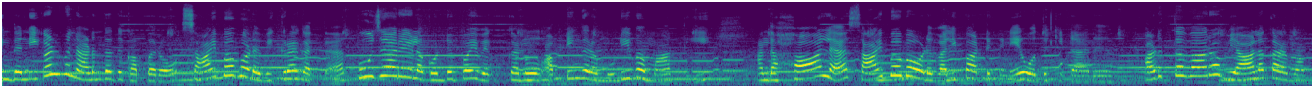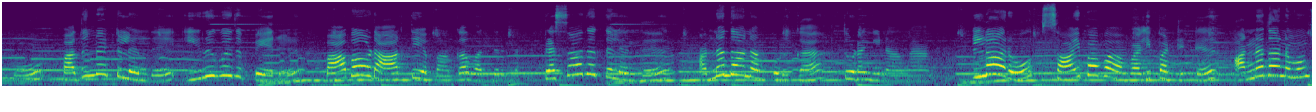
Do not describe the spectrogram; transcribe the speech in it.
இந்த நிகழ்வு நடந்ததுக்கு அப்புறம் சாய்பாபாவோட விக்கிரகத்தை பூஜாரியில் கொண்டு போய் வைக்கணும் அப்படிங்கிற முடிவை மாற்றி அந்த ஹாலை சாய்பாபாவோட வழிபாட்டுக்குனே ஒதுக்கிட்டாரு. அடுத்த வாரம் வியாழக்கிழமை அப்போ பதினெட்டுலேருந்து இருபது பேர் பாபாவோட ஆர்த்தியை பார்க்க வந்திருந்தாங்க பிரசாதத்துலேருந்து அன்னதானம் கொடுக்க தொடங்கினாங்க. எல்லாரும் சாய்பாபா வழிபட்டுட்டு அன்னதானமும்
